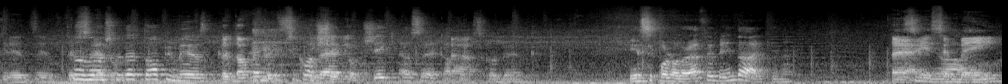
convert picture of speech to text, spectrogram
queria dizer. O Não, terceiro. não, acho que o The Top mesmo. The Top é aquele psicodélico. Shake, shake. Eu sei, capa Ah. psicodélica. Esse pornográfico é bem dark, né? É, Sim, esse é ó. bem.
